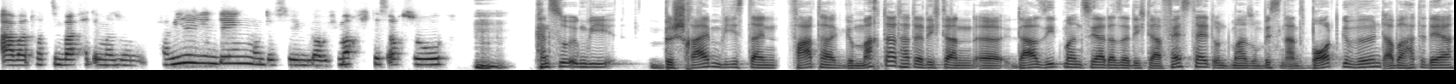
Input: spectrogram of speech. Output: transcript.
Aber trotzdem war es halt immer so ein Familiending und deswegen, glaube ich, mochte ich das auch so. Mhm. Kannst du irgendwie beschreiben, wie es dein Vater gemacht hat? Hat er dich dann, äh, da sieht man es ja, dass er dich da festhält und mal so ein bisschen ans Board gewöhnt, aber hatte der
